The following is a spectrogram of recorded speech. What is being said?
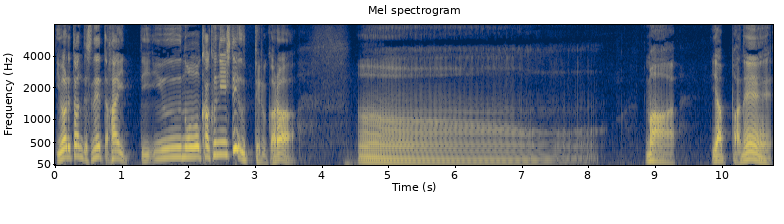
言われたんですねって、はいっていうのを確認して打ってるから、うーん。まあ、やっぱね、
